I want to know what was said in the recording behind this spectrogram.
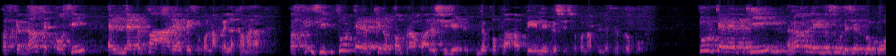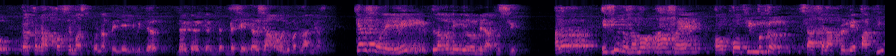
Parce que dans cette consigne, elle n'aide pas à réaliser ce qu'on appelle le camarade. Parce que ici, tout élève qui ne comprend pas le sujet ne peut pas appuyer les dessus ce qu'on appelle de ses propos. Tout élève qui rate les dessous de ses propos ratera forcément ce qu'on appelle les limites de, de, deux gens au niveau de l'alliance. Quelles sont les limites? L'avenir nous suite. Alors, ici, nous avons enfin, on confirme que ça, c'est la première partie.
